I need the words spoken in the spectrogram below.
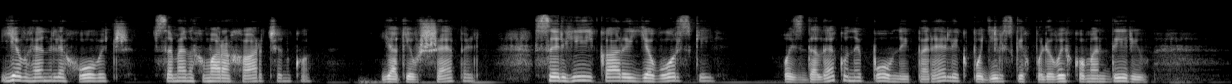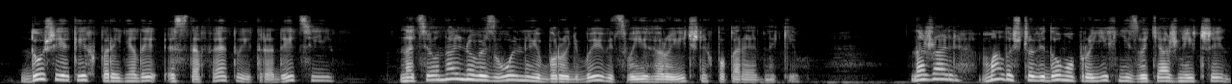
Євген Ляхович, Семен Хмара Харченко, Яків Шепель, Сергій Карий Яворський. Ось далеко не повний перелік подільських польових командирів душі яких перейняли естафету і традиції національно-визвольної боротьби від своїх героїчних попередників. На жаль, мало що відомо про їхній звитяжний чин.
